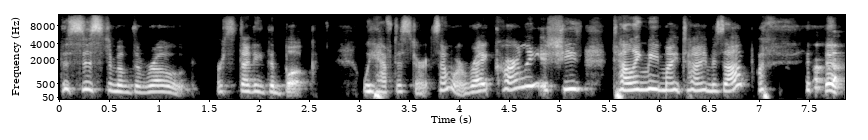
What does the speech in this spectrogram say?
the system of the road or study the book. We have to start somewhere, right? Carly, is she telling me my time is up?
